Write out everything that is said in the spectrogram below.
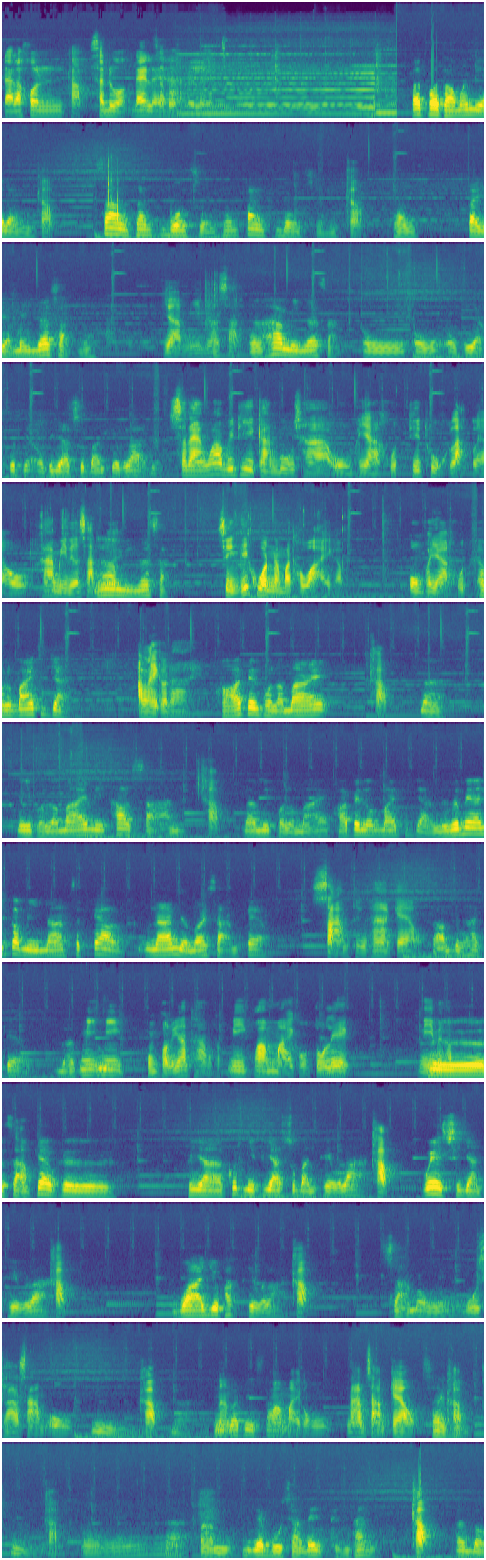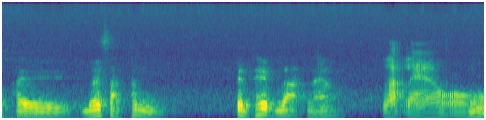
แต่ละคนครับ สะดวกได้เลยสะดวกฮะได้เลยวัดโพธิ์ทองไม่มีอะไรครับสร้างชั้นบวงสรวงชั้นตั้งบวงสรวงครับ ชั้นแต่อย่ามีเนื้อสัตว์นะอย่ามีเนื้อสัตว์ เออห้ามมีเนื้อสัตว์องค์องค์องค์พญาครุฑเนี่ยองค์พญาสุบานเทวราชเนี่ยแสดงว่าวิธีการบูชาองค์พญาครุฑที่ถูกหลักแล้วห้ามมีเนื้อสัตว์เลห้ามยมีเนื้อสัตว์สิ่งที่ควรนำมาถวายครับ องค์พญาครุฑคผรับลไม้ทุกอย่าง อะไรก็ได้ ขอให้เป็นผลไม้ครับนะมีผลไม้มีข้าวสารครับนะมีผลไม้ ขอให้เป็นผลไม้ทุกอย่าง หรือไม่งั้นก็มีน้ำสักแก้ว น้ำอย่างน้อยสามแก้วสามถึงห้าแก้วสามถึงห้าแก้วนะมีมีผมขออนุญาตถามครับ มีความหมายของตัวเลขนี้ไหมคคืรับอสามแก้วคือพญาครุฑมีพญาสุบานเทวราชครับ เวชยันเทวราชครับ วายุพักเทวราชครับ สามองค์นี้บูชาสามองค์อืมครับนะนั่นที่วัดที่สร้ความหมายของน้ำสามแก้วใช่คครัรับบอืมครับอืมนะความเรียกบูชาได้ถึงท่าน ครับท่านบอกใครเนื้อสัตว์ท่านเป็นเทพละแล้ว ละแล้วโอ้อื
